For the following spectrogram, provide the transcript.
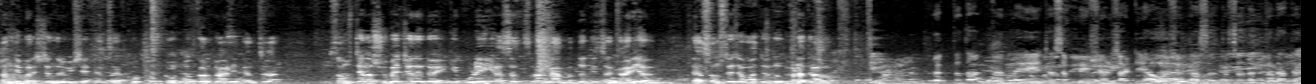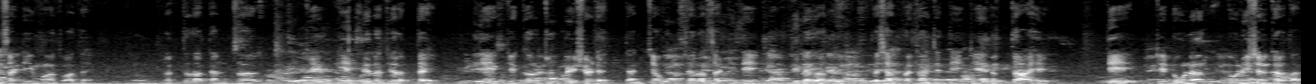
संदीप हरिश्चंद्र विषय त्यांचं खूप खूप कौतुक करतो आणि त्यांचं संस्थेला शुभेच्छा देतोय की पुढेही असंच चांगल्या पद्धतीचं कार्य त्या संस्थेच्या माध्यमातून घडत राहावं. रक्तदान करणं हे जसं पेशंटसाठी आवश्यक असतं तसं रक्तदात्यांसाठी महत्त्वाचं आहे. रक्तदात्यांचं जे घेतलेलं जे रक्त आहे ते जे गरजू पेशंट आहेत त्यांच्या उपचारासाठी ते दिलं जातं. तशाच प्रकारचे ते जे रक्त आहे ते जे डोनर डोनेशन करतात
